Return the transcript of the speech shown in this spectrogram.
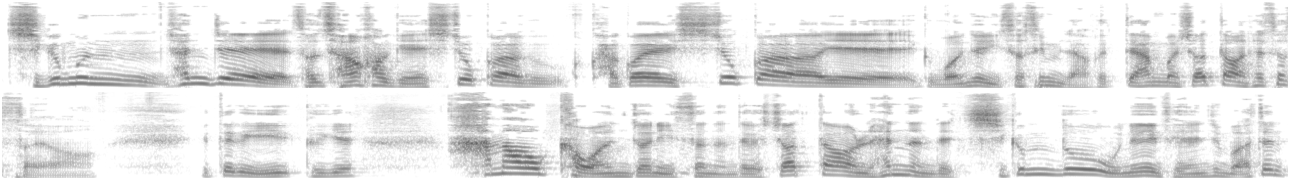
지금은 현재 저 정확하게 시조가 그 과거에 시조가에 그 원전이 있었습니다. 그때 한번 셧다운 했었어요. 그때 그 그게 하마오카 원전이 있었는데 그 셧다운을 했는데 지금도 운영이 되는지 뭐 하여튼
